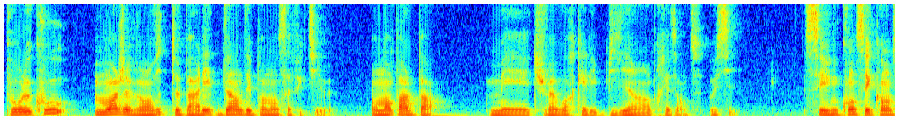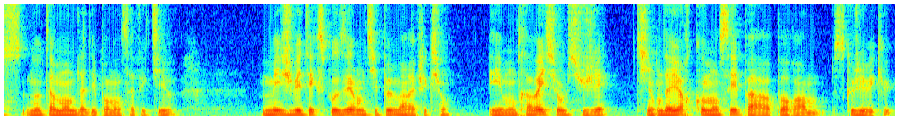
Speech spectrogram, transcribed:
Pour le coup, moi, j'avais envie de te parler d'indépendance affective. On n'en parle pas, mais tu vas voir qu'elle est bien présente aussi. C'est une conséquence notamment de la dépendance affective, mais je vais t'exposer un petit peu ma réflexion et mon travail sur le sujet, qui ont d'ailleurs commencé par rapport à ce que j'ai vécu,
